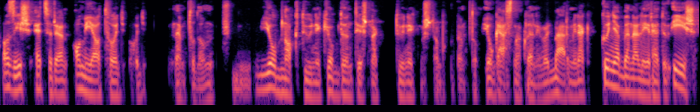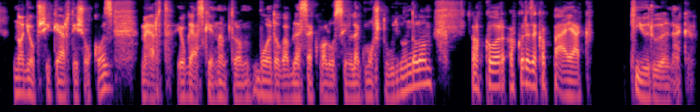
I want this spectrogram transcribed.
az is egyszerűen amiatt, hogy hogy, hogy nem tudom, jobbnak tűnik, jobb döntésnek tűnik, most nem, nem tudom, jogásznak lenni, vagy bárminek, könnyebben elérhető, és nagyobb sikert is okoz, mert jogászként nem tudom, boldogabb leszek valószínűleg most úgy gondolom, akkor, akkor ezek a pályák kiürülnek.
